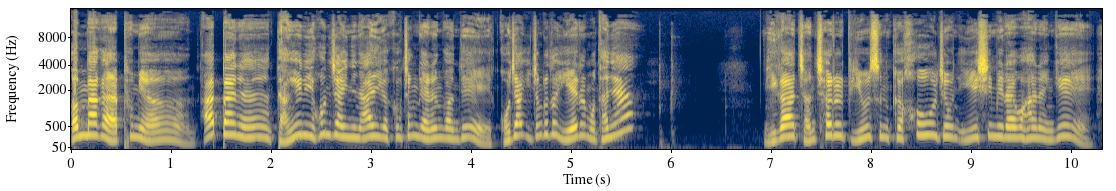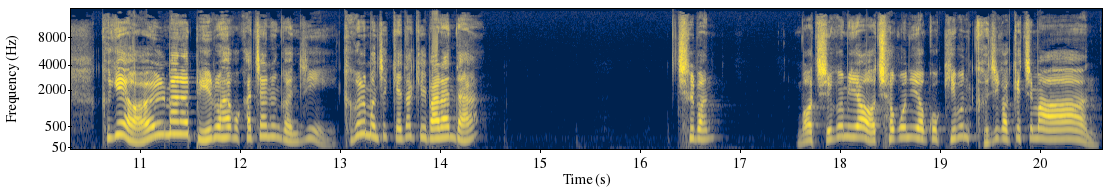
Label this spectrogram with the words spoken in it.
엄마가 아프면 아빠는 당연히 혼자 있는 아이가 걱정되는 건데 고작 이 정도도 이해를 못하냐? 네가 전철을 비웃은 그 허울 좋은 이해심이라고 하는 게 그게 얼마나 비루하고 가짜는 건지 그걸 먼저 깨닫길 바란다. 7번 뭐 지금이야 어처구니없고 기분 그지 같겠지만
